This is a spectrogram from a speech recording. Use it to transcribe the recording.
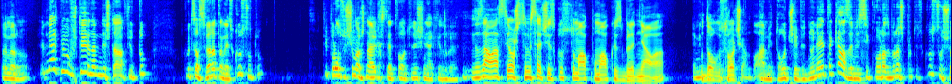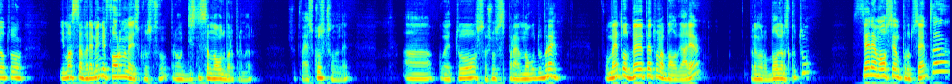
примерно, или някакви въобще неща в YouTube, които са в сферата на изкуството, ти просто ще имаш навика след това отидеш и някъде другаде. Не знам, аз все още мисля, че изкуството малко по малко избледнява в дългосрочен план. Ами то очевидно не е така. Зависи какво разбираш под изкуство, защото има съвременни форми на изкуство. Примерно Дисни са много добър пример. Защото това е изкуство, нали? А, което всъщност се справя много добре. В момента от БВП-то на България, примерно българското, 7-8%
